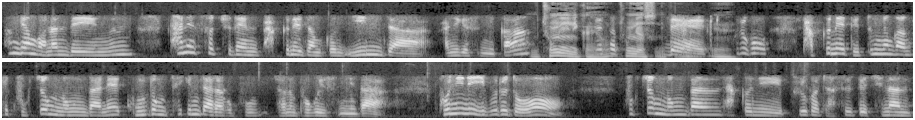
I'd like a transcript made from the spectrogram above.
환경 권한대행은 탄핵 소추된 박근혜 정권 2인자 아니겠습니까? 총리니까요. 그래서- 총리였으니까. 네. 예. 그리고 박근혜 대통령과 함께 국정농단의 공동 책임자라고 보- 저는 보고 있습니다. 본인의 입으로도 국정농단 사건이 불거졌을 때 지난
